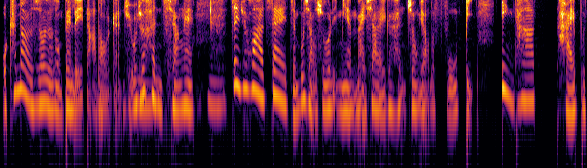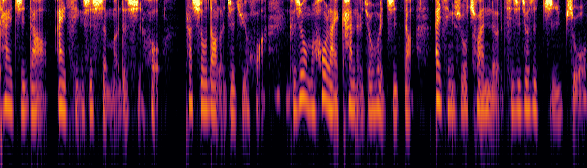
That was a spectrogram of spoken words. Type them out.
我看到的时候有种被雷打到的感觉，我觉得很强哎、欸。嗯、这句话在整部小说里面埋下了一个很重要的伏笔，应他还不太知道爱情是什么的时候。他收到了这句话，可是我们后来看了就会知道，爱情说穿了其实就是执着。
